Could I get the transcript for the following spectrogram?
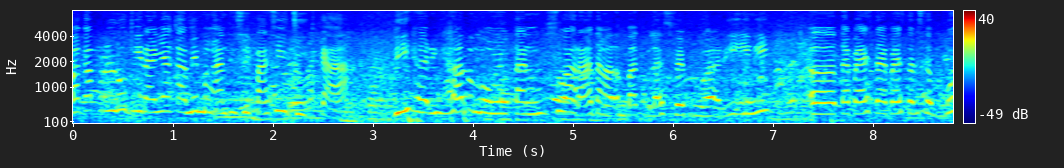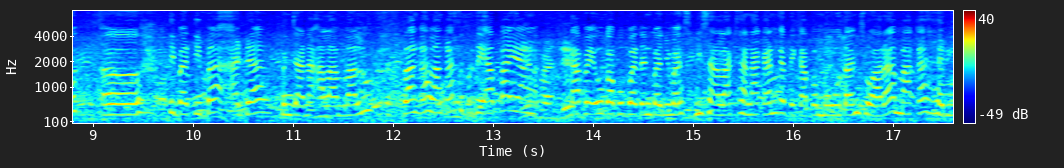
maka perlu kiranya kami mengantisipasi jika di hari H pemungutan suara tanggal 14 Februari ini TPS-TPS eh, tersebut eh, tiba-tiba ada bencana alam. Lalu langkah-langkah seperti apa yang KPU Kabupaten Banyumas bisa laksanakan ketika pemungutan suara, maka hari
